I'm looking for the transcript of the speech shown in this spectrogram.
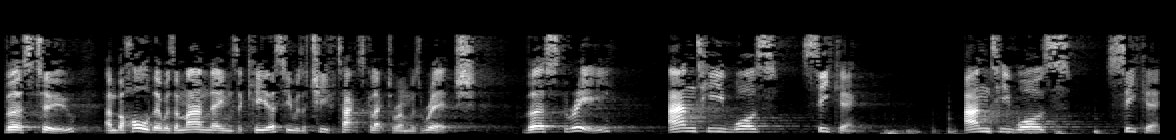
Verse 2, and behold, there was a man named Zacchaeus. He was a chief tax collector and was rich. Verse 3, and he was seeking. And he was seeking.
